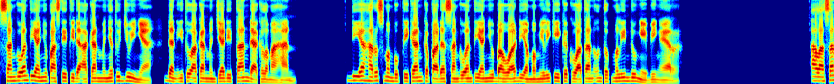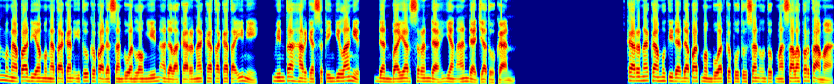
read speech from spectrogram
sangguan Tianyu pasti tidak akan menyetujuinya, dan itu akan menjadi tanda kelemahan. Dia harus membuktikan kepada Sangguan Tianyu bahwa dia memiliki kekuatan untuk melindungi Bing Er. Alasan mengapa dia mengatakan itu kepada Sangguan Long Yin adalah karena kata-kata ini, minta harga setinggi langit, dan bayar serendah yang Anda jatuhkan. Karena kamu tidak dapat membuat keputusan untuk masalah pertama,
